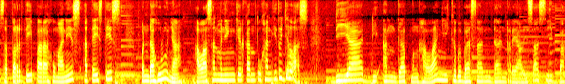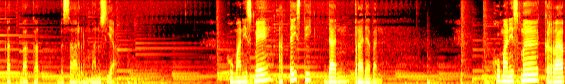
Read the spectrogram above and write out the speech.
Seperti para humanis ateistis pendahulunya, alasan menyingkirkan Tuhan itu jelas. Dia dianggap menghalangi kebebasan dan realisasi bakat-bakat besar manusia humanisme, ateistik, dan peradaban. Humanisme kerap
